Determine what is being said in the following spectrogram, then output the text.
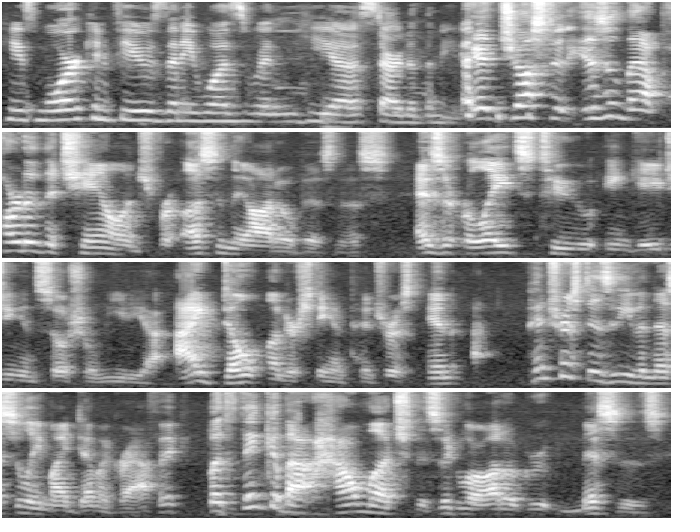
He's more confused than he was when he uh, started the meeting. and Justin, isn't that part of the challenge for us in the auto business as it relates to engaging in social media? I don't understand Pinterest, and Pinterest isn't even necessarily my demographic, but think about how much the Zeigler Auto Group misses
